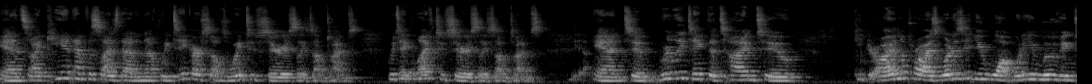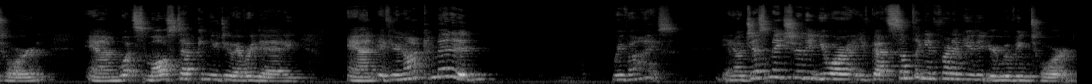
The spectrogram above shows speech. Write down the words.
And so I can't emphasize that enough. We take ourselves way too seriously sometimes. We take life too seriously sometimes. Yeah. And to really take the time to keep your eye on the prize. What is it you want? What are you moving toward? And what small step can you do every day? And if you're not committed, revise. You know, just make sure that you are you've got something in front of you that you're moving toward,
